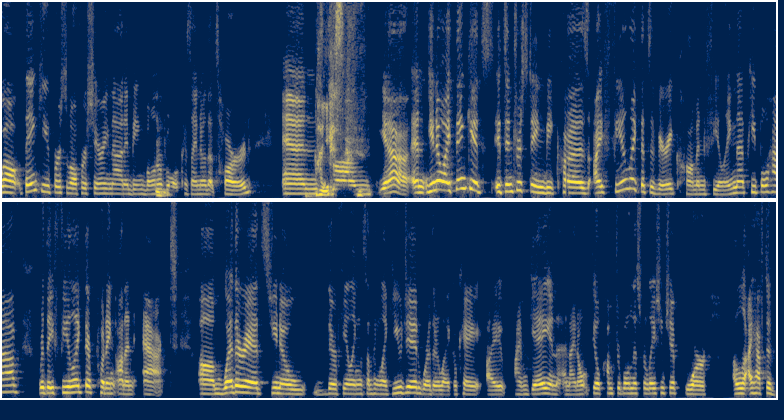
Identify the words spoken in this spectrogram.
Well, thank you, first of all, for sharing that and being vulnerable because mm-hmm. I know that's hard. And yes. um, yeah, and you know, I think it's it's interesting because I feel like that's a very common feeling that people have, where they feel like they're putting on an act. Um, whether it's you know they're feeling something like you did, where they're like, okay, I I'm gay and and I don't feel comfortable in this relationship, or I have to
